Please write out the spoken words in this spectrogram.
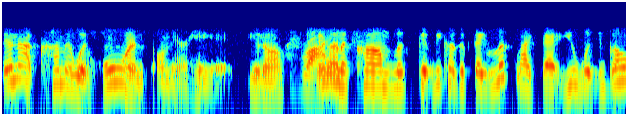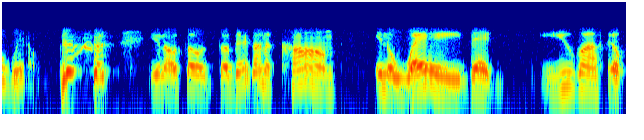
they're not coming with horns on their head. You know, right. they're gonna come look good because if they look like that, you wouldn't go with them. you know, so so they're gonna come in a way that you're gonna feel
